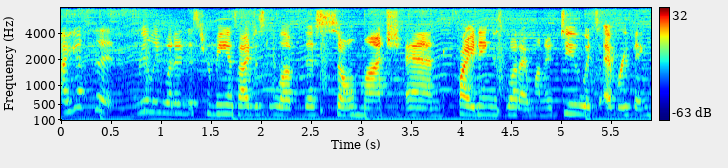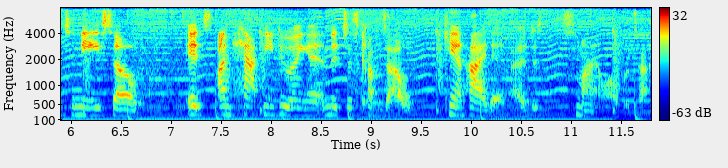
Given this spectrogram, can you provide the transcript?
I guess that really what it is for me is I just love this so much, and fighting is what I want to do. It's everything to me. So it's I'm happy doing it, and it just comes out. Can't hide it. I just smile all the time.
